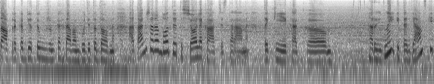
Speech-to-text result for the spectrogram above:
завтрак, обед и ужин, когда вам будет удобно. А также работают еще алякат рестораны, такие как э, рыбный, итальянский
